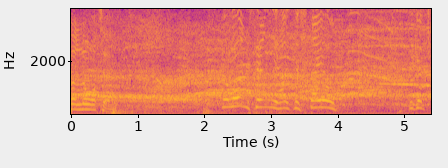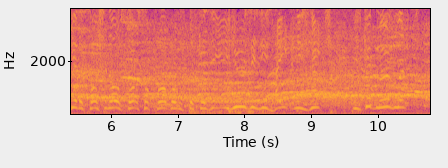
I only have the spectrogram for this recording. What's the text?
for Lawton? Well, Lawton certainly has the style to give Kirakosyan all sorts of problems because he uses his height and his reach, his good movement.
